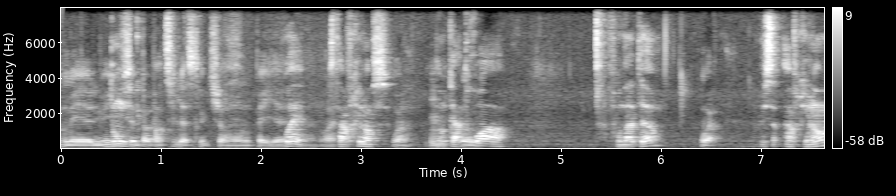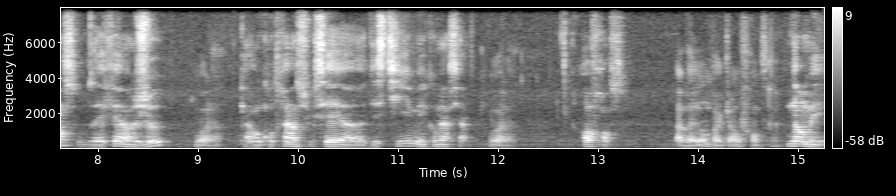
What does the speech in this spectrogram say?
Mais lui, Donc- il fait pas partie de la structure, on le paye. euh, Ouais, c'était un freelance. Voilà. Mm. Donc à Ouais. trois fondateurs, Ouais. plus un freelance, vous avez fait un jeu Voilà, qui a rencontré un succès euh, d'estime et commercial voilà. en France. Ah bah non, pas qu'en France. hein. Non mais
